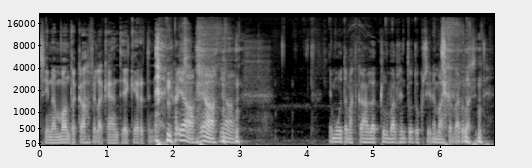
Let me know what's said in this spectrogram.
siinä on monta kahvilakäyntiä kertynyt. No joo, joo, joo. Ja muutamat kahvilat tullut varsin tutuksi siinä matkan varrella sitten.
